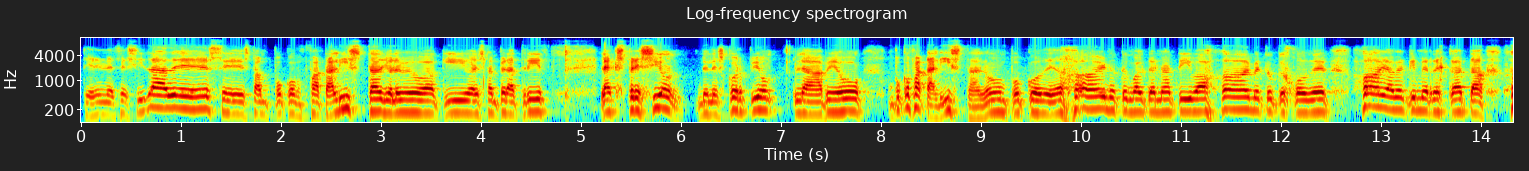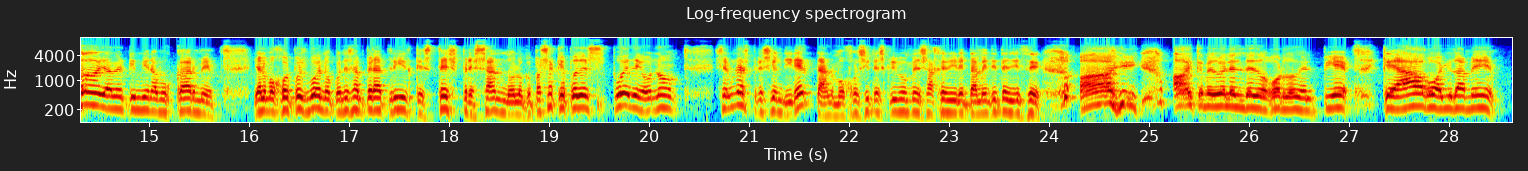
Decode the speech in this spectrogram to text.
tiene necesidades, eh, está un poco fatalista, yo le veo aquí a esta emperatriz, la expresión del escorpio la veo un poco fatalista, ¿no? Un poco de, ay, no tengo alternativa, ay, me tengo que joder, ay, a ver quién me rescata, ay, a ver quién viene a buscarme. Y a lo mejor, pues bueno, con esa emperatriz que esté expresando, lo que pasa es que puedes, puede o no ser una expresión directa, a lo mejor si te escribe un mensaje directamente y te dice, ay, ay, que me duele el dedo gordo del pie, ¿qué hago? Ayúdame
